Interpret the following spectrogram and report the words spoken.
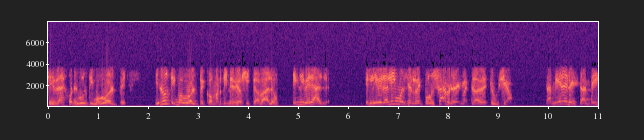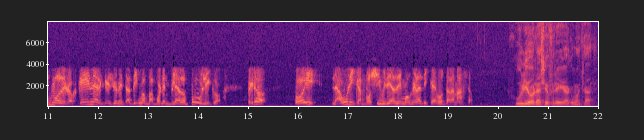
se da con el último golpe. Y el último golpe con Martínez de Ossi Cavallo es liberal. El liberalismo es el responsable de nuestra destrucción. También el estatismo de los Kirchner, que es un estatismo para poner empleado público. Pero hoy la única posibilidad democrática es votar a masa. Julio Horacio Frega, ¿cómo estás?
